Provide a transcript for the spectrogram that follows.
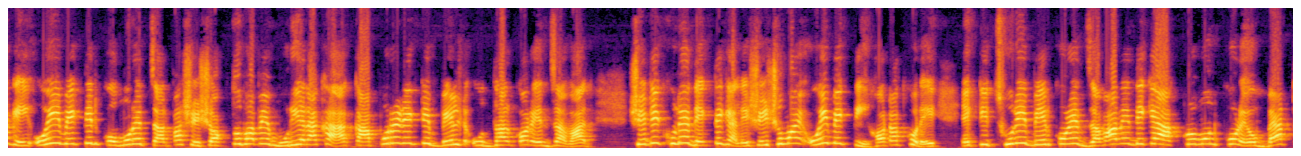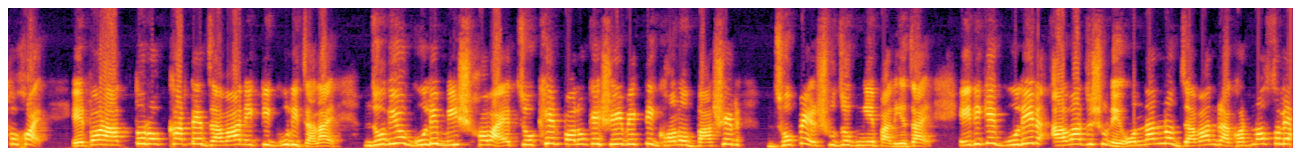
আগেই ওই ব্যক্তির কোমরের চারপাশে শক্তভাবে মুড়িয়ে রাখা কাপড়ের একটি বেল্ট উদ্ধার করে জাভাদ সেটি খুলে দেখতে গেলে সেই সময় ওই ব্যক্তি হঠাৎ করে একটি ছুরি বের করে জাভানের দিকে আক্রমণ করেও ব্যর্থ হয়। এরপর আত্মরক্ষার্থে জওয়ান একটি গুলি চালায়। যদিও গুলি মিস হওয়ায় চোখের পলকে সেই ব্যক্তি ঘন বাঁশের ঝোপের সুযোগ নিয়ে পালিয়ে যায়। এদিকে গুলির আওয়াজ শুনে অন্যান্য জওয়ানরা ঘটনাস্থলে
